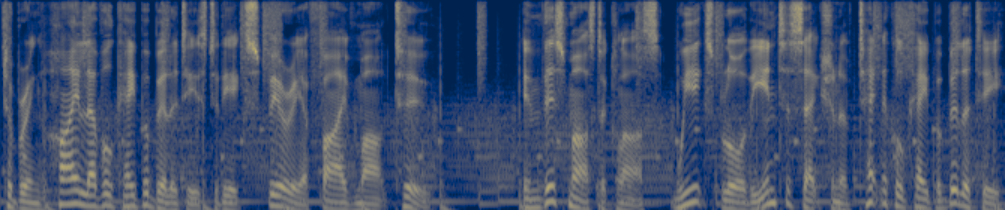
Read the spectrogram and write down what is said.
to bring high-level capabilities to the Xperia 5 Mark II. In this masterclass, we explore the intersection of technical capability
